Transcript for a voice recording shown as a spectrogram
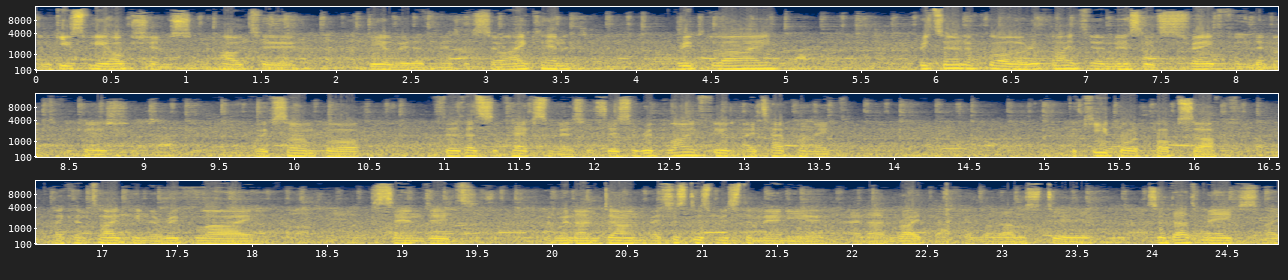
and gives me options on how to deal with that message. So I can reply, return a call, reply to a message straight from the notification. For example, so that's a text message. There's a reply field, I tap on it, the keyboard pops up, I can type in a reply, send it, and when I'm done, I just dismiss the menu and I'm right back at what I was doing. So that makes my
